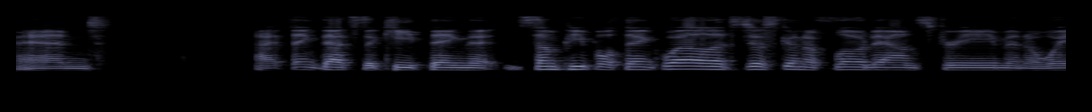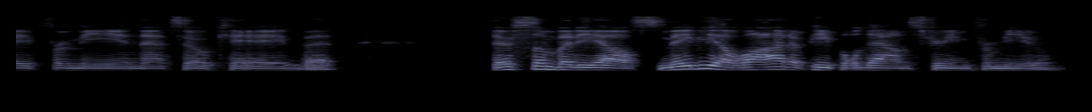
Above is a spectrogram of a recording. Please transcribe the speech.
and I think that's the key thing that some people think, well, it's just going to flow downstream and away from me, and that's okay. But there's somebody else, maybe a lot of people downstream from you.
